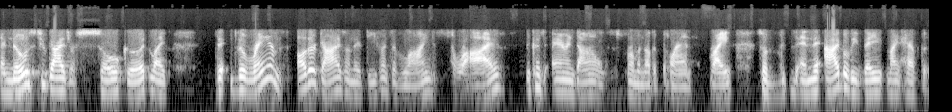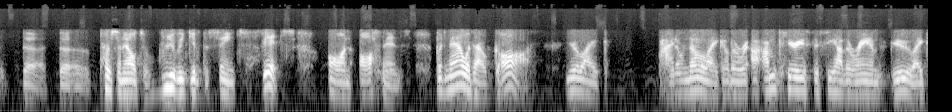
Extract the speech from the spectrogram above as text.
and those two guys are so good. Like the, the Rams, other guys on their defensive line thrive because Aaron Donald is from another planet, right? So, and I believe they might have the the the personnel to really give the Saints fits on offense. But now without Goff, you're like, I don't know. Like, other, I'm curious to see how the Rams do. Like,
